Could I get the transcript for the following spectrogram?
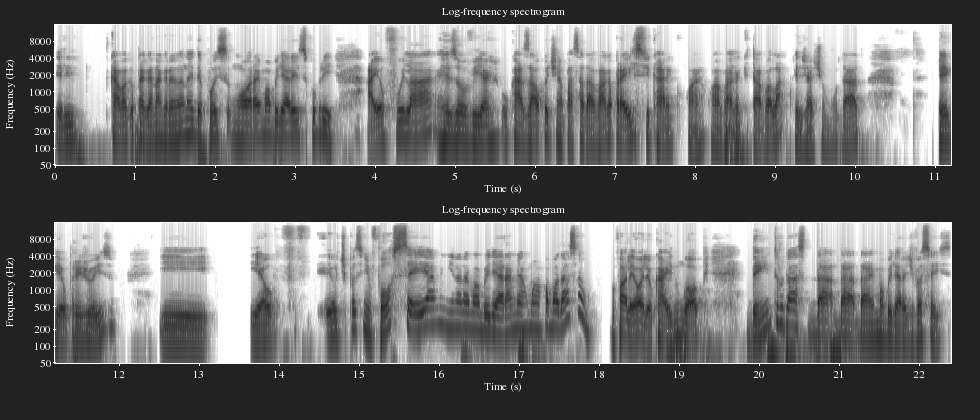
Ele ficava pegando a grana e depois, uma hora a imobiliária ia descobrir. Aí eu fui lá, resolvi a- o casal que eu tinha passado a vaga para eles ficarem com a, com a vaga que tava lá, porque eles já tinham mudado. Peguei o prejuízo e, e eu, eu, tipo assim, forcei a menina da imobiliária a me arrumar uma acomodação. Eu falei, olha, eu caí num golpe dentro da, da, da, da imobiliária de vocês.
